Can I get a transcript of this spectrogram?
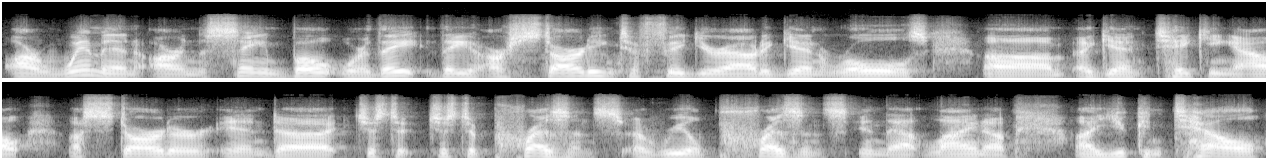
our women are in the same boat where they, they are starting to figure out again roles. Um, again, taking out a starter and uh, just a just a presence, a real presence in that lineup. Uh, you can tell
